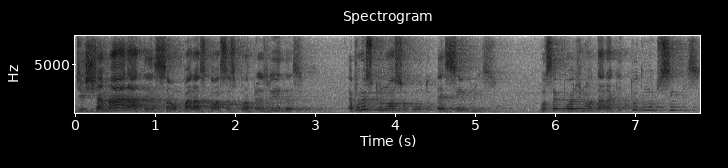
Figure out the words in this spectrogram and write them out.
de chamar a atenção para as nossas próprias vidas. É por isso que o nosso culto é simples. Você pode notar aqui, tudo muito simples,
